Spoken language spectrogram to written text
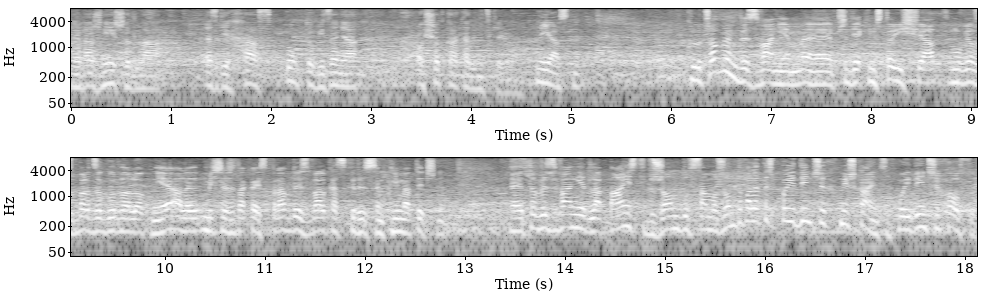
najważniejsze dla SGH z punktu widzenia ośrodka akademickiego. Jasne. Kluczowym wyzwaniem, e, przed jakim stoi świat, mówiąc bardzo górnolotnie, ale myślę, że taka jest prawda, jest walka z kryzysem klimatycznym. E, To wyzwanie dla państw, rządów, samorządów, ale też pojedynczych mieszkańców, pojedynczych osób,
